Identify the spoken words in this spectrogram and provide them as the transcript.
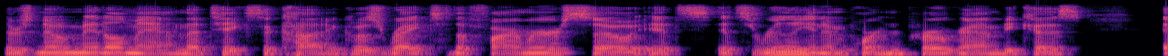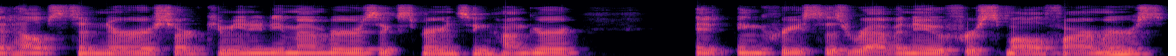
There's no middleman that takes a cut. It goes right to the farmer. So it's it's really an important program because it helps to nourish our community members experiencing hunger. It increases revenue for small farmers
